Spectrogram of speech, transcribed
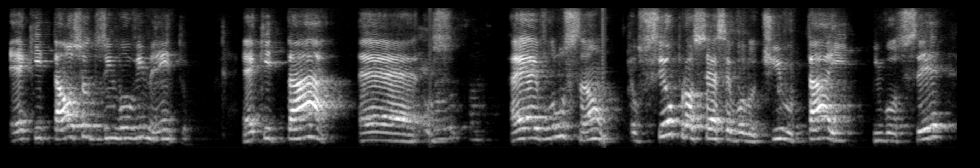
é que está o seu desenvolvimento, é que está é, é, a evolução. O seu processo evolutivo está aí em você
